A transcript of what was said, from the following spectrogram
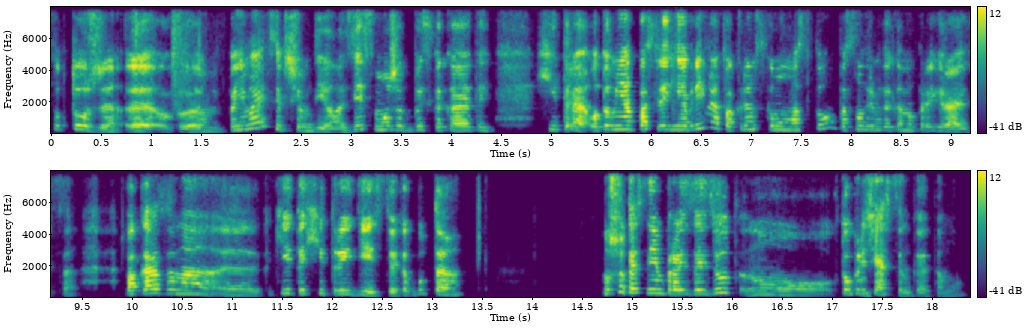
Тут тоже, э, в- э, понимаете, в чем дело? Здесь может быть какая-то хитрая... Вот у меня в последнее время по Крымскому мосту, посмотрим, как оно проиграется, показано э, какие-то хитрые действия, как будто... Ну, что-то с ним произойдет, ну, кто причастен к этому?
